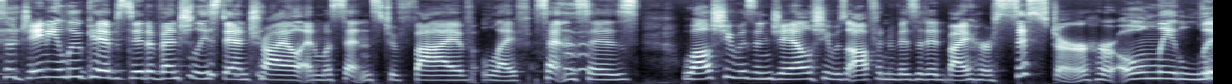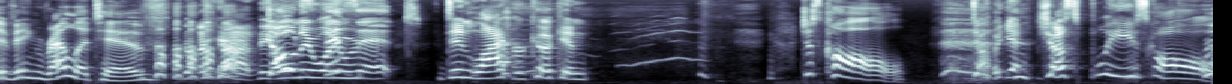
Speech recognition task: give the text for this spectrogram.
So Janie Lou Gibbs did eventually stand trial and was sentenced to five life sentences. While she was in jail, she was often visited by her sister, her only living relative. yeah, the only one who didn't like her cooking. Just call. Don't- yeah, just please call.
